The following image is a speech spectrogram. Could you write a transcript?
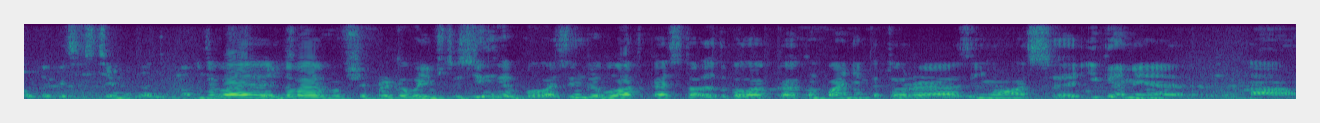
от экосистемы, да, там, давай, давай вообще проговорим, что Zynga была. Zynga была такая ситуация, это была компания, которая занималась играми на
